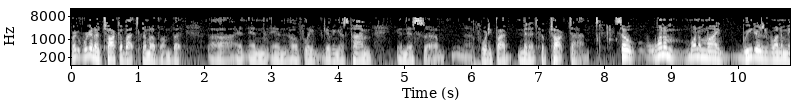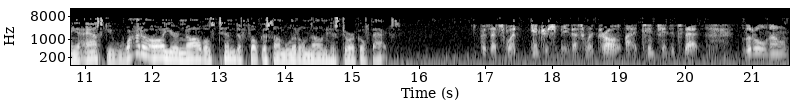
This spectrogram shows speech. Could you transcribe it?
we're we're going to talk about some of them, but uh, and, and and hopefully giving us time in this um, 45 minutes of talk time. So one of one of my readers wanted me to ask you, why do all your novels tend to focus on little known historical facts? Because that's what interests me. That's what draws my attention. It's that little known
